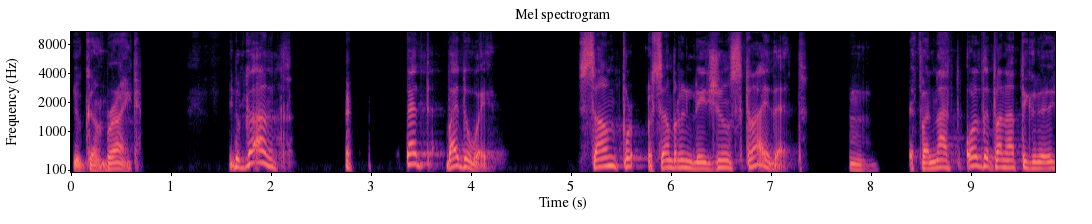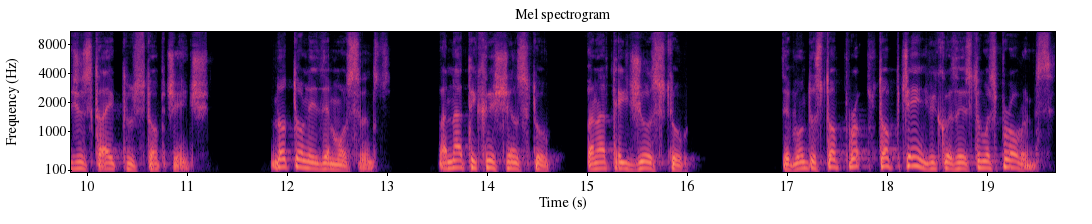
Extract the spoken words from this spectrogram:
You can't. Right. You can't. that, by the way, some some religions try that. Hmm. The fanat, all the fanatic religions try to stop change. Not only the Muslims, fanatic Christians too, fanatic Jews too. They want to stop stop change because there's too much problems.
